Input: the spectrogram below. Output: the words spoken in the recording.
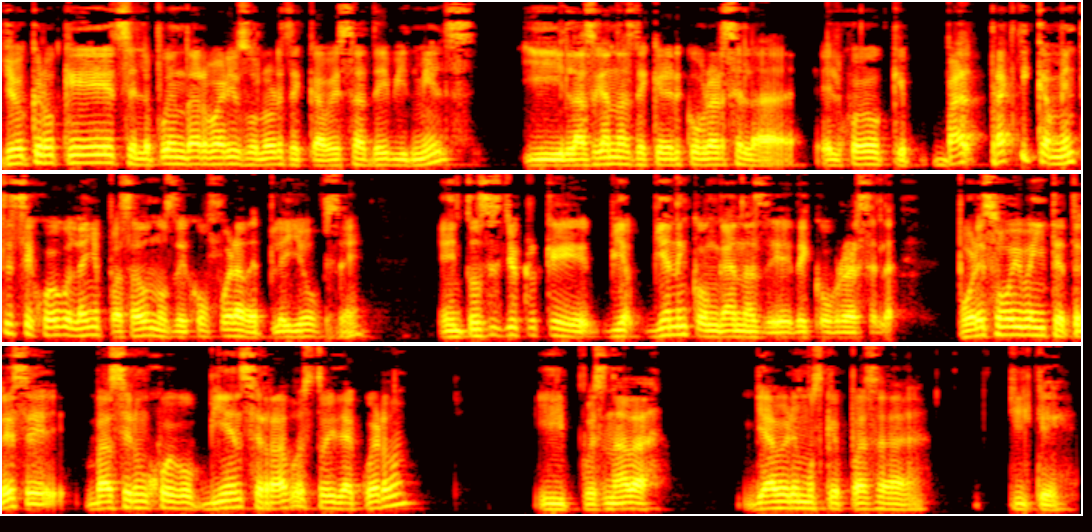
yo creo que se le pueden dar varios dolores de cabeza a David Mills y las ganas de querer cobrarse la, el juego que prácticamente ese juego el año pasado nos dejó fuera de playoffs, ¿eh? Entonces yo creo que vi- vienen con ganas de, de cobrársela. Por eso hoy 20-13 va a ser un juego bien cerrado, estoy de acuerdo. Y pues nada, ya veremos qué pasa, Quique.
